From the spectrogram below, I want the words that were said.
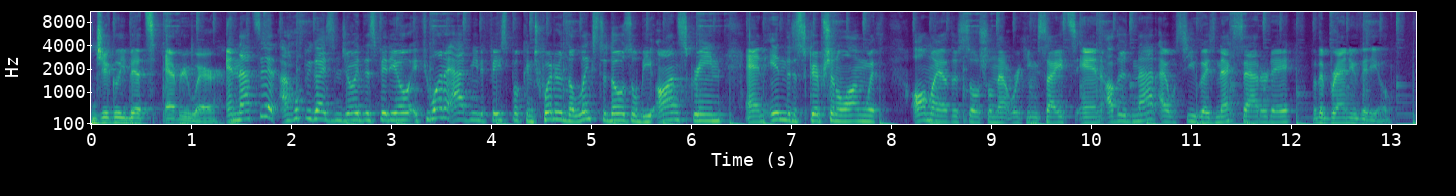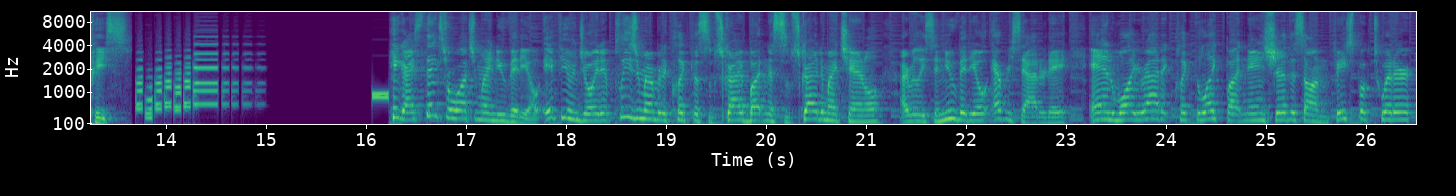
jiggly bits everywhere. And that's it. I hope you guys enjoyed this video. If you want to add me to Facebook and Twitter, the links to those will be on screen and in the description along with all my other social networking sites. And other than that, I will see you guys next Saturday with a brand new video. Peace. Hey guys, thanks for watching my new video. If you enjoyed it, please remember to click the subscribe button to subscribe to my channel. I release a new video every Saturday. And while you're at it, click the like button and share this on Facebook, Twitter,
